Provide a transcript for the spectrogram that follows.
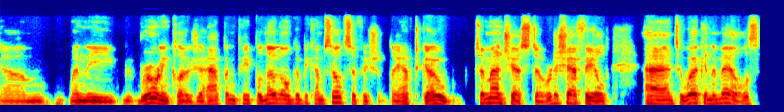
Um, when the rural enclosure happened, people no longer become self-sufficient. They have to go to Manchester or to Sheffield and to work in the mills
